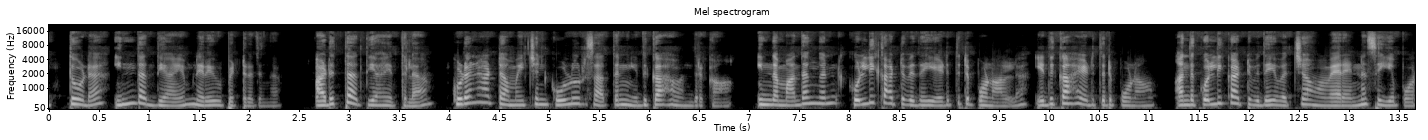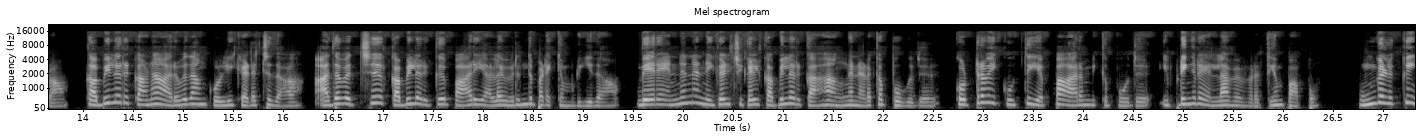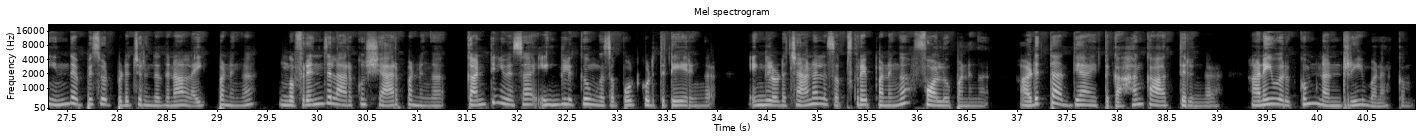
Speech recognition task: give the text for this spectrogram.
இத்தோட இந்த அத்தியாயம் நிறைவு பெற்றதுங்க. அடுத்த அத்தியாயத்துல குடநாட்டு அமைச்சன் கோளூர் சாத்தன் எதுக்காக வந்திருக்கான்? இந்த மதங்கன் கொல்லிக்காட்டு விதையை எடுத்துட்டு போனான்ல எதுக்காக எடுத்துட்டு போனான்? அந்த கொல்லிக்காட்டு விதையை வச்சு அவன் வேற என்ன செய்ய போறான்? கபிலருக்கான அறுபதாம் கொல்லி கிடைச்சதா? அதை வச்சு கபிலருக்கு பாரியால விருந்து படைக்க முடியுதா? வேற என்னென்ன நிகழ்ச்சிகள் கபிலருக்காக அங்க நடக்க போகுது? கொற்றவை கூத்து எப்ப ஆரம்பிக்க போகுது? இப்படிங்கிற எல்லா விவரத்தையும் பார்ப்போம். உங்களுக்கு இந்த எபிசோட் பிடிச்சிருந்ததுன்னா லைக் பண்ணுங்க. உங்கள் ஃப்ரெண்ட்ஸ் எல்லாருக்கும் ஷேர் பண்ணுங்க. கண்டினியூஸாக எங்களுக்கு உங்கள் சப்போர்ட் கொடுத்துட்டே இருங்க. எங்களோட சேனலை சப்ஸ்கிரைப் பண்ணுங்க ஃபாலோ பண்ணுங்க. அடுத்த அத்தியாயத்துக்காக காத்திருங்க. அனைவருக்கும் நன்றி வணக்கம்.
